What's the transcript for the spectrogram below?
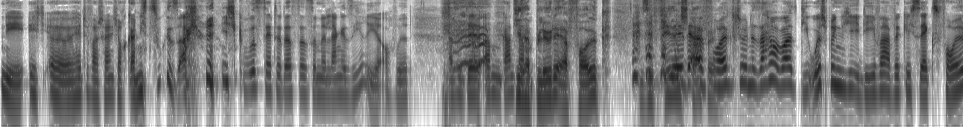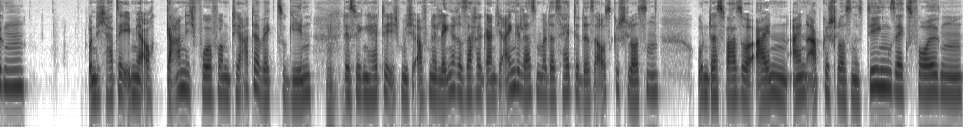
Nee, ich äh, hätte wahrscheinlich auch gar nicht zugesagt, wenn ich gewusst hätte, dass das so eine lange Serie auch wird. Also der ähm, ganz Dieser blöde Erfolg, diese vielen der Staffeln. Erfolg, schöne Sache, aber die ursprüngliche Idee war wirklich sechs Folgen. Und ich hatte eben ja auch gar nicht vor, vom Theater wegzugehen. Mhm. Deswegen hätte ich mich auf eine längere Sache gar nicht eingelassen, weil das hätte das ausgeschlossen. Und das war so ein, ein abgeschlossenes Ding, sechs Folgen.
